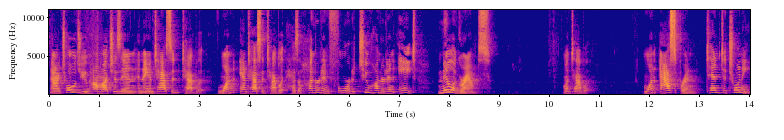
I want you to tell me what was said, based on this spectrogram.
Now, I told you how much is in an antacid tablet. One antacid tablet has 104 to 208 milligrams. One tablet. One aspirin, 10 to 20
